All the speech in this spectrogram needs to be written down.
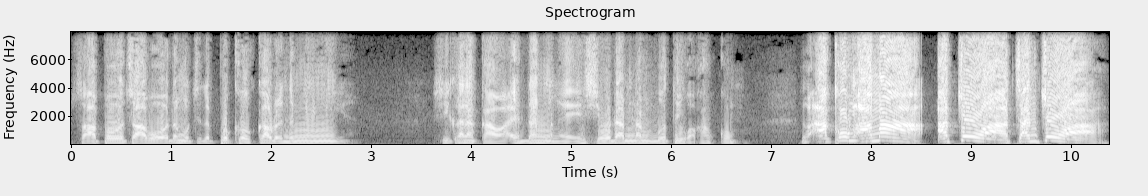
查甫查某拢有一个不可告人的秘密。时间啊到啊，诶，咱两个会小咱咱毋好对外口讲。阿公阿嬷阿祖啊，曾祖啊，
